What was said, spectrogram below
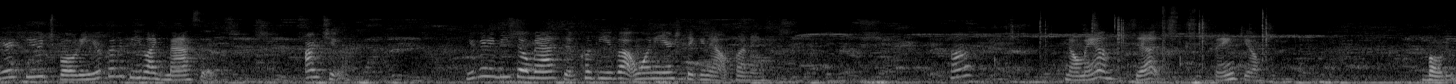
You're huge, Bodhi. You're gonna be like massive, aren't you? You're gonna be so massive. Cookie, you got one ear sticking out funny. Huh? No, ma'am. Sit. Thank you. Bodhi.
